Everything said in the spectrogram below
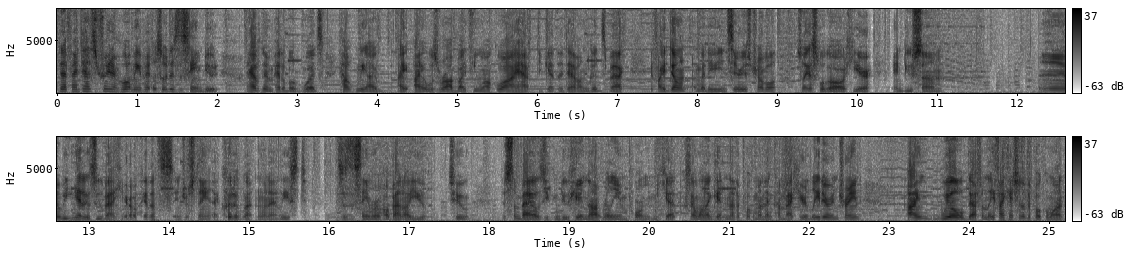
that fantastic trainer who helped me. So it is the same dude. I have the Impenetrable Woods. Help me. I, I I was robbed by Team Aqua. I have to get the Devon goods back. If I don't, I'm gonna be in serious trouble. So I guess we'll go out here and do some. Uh, we can get a Zubat here. Okay, that's interesting. I could have gotten one at least. This is the same route. I'll battle you too. There's some battles you can do here. Not really important yet because I want to get another Pokemon, then come back here later and train. I will definitely, if I catch another Pokemon,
